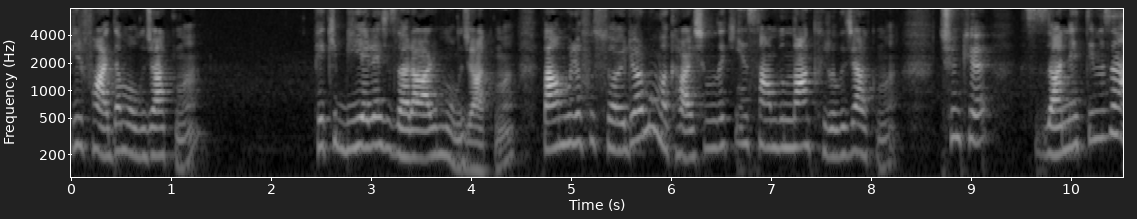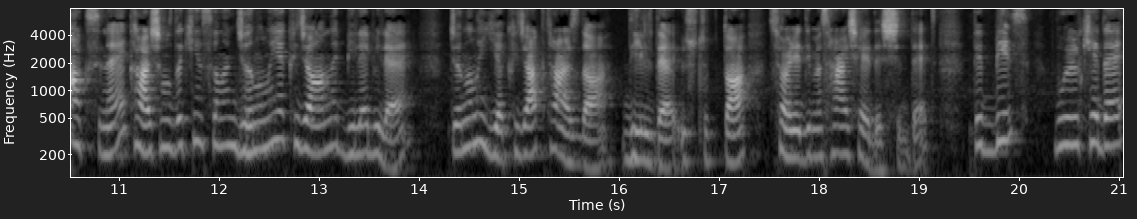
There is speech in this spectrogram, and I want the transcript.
Bir faydam olacak mı? Peki bir yere zararım olacak mı? Ben bu lafı söylüyorum ama karşımdaki insan bundan kırılacak mı? Çünkü zannettiğimizin aksine karşımızdaki insanın canını yakacağını bile bile canını yakacak tarzda, dilde, üslupta söylediğimiz her şeyde şiddet. Ve biz bu ülkede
